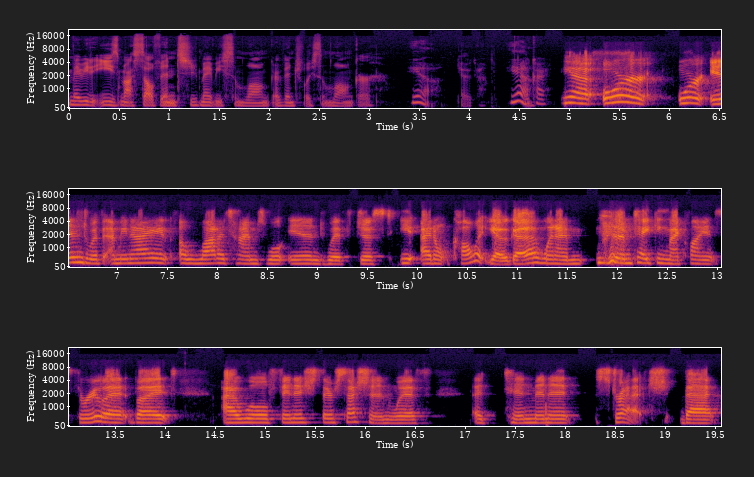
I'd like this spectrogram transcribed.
maybe to ease myself into maybe some long, eventually some longer. Yeah. Yoga. Yeah. Okay. Yeah. Or or end with i mean i a lot of times will end with just i don't call it yoga when i'm when i'm taking my clients through it but i will finish their session with a 10 minute stretch that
